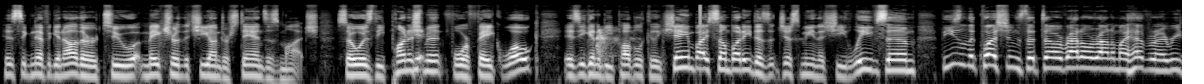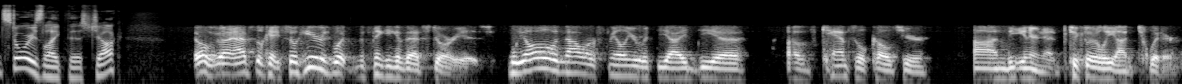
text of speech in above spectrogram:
his significant other to make sure that she understands as much. So is the punishment for fake woke? Is he going to be publicly shamed by somebody? Does it just mean that she leaves him? These are the questions that uh, rattle around in my head when I read stories like this, Chuck. Oh, absolutely. Okay, so here's what the thinking of that story is. We all now are familiar with the idea of cancel culture on the internet, particularly on Twitter.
